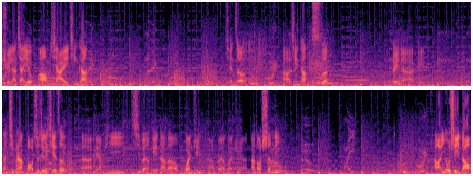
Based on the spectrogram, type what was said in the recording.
血量占优。好，下 A 清康，前走。啊，清康死，可以的啊，可以的。但基本上保持这个节奏啊，两批基本可以拿到冠军啊，不要冠军啊，拿到胜利。好，又是一刀。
